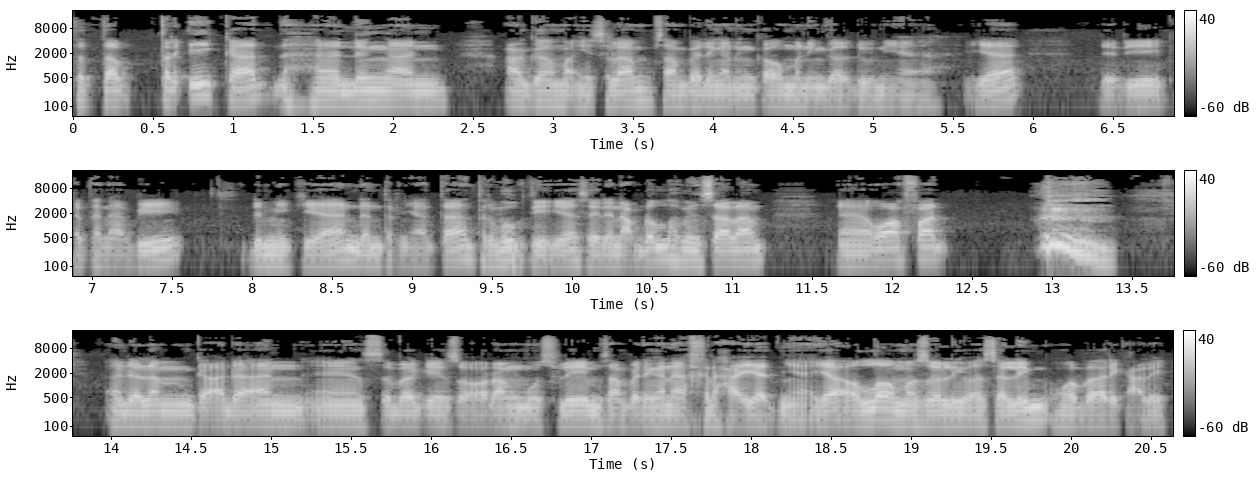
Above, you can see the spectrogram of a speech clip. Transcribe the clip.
tetap terikat dengan agama Islam sampai dengan engkau meninggal dunia. Ya, jadi kata Nabi demikian dan ternyata terbukti ya Sayyidina Abdullah bin Salam ya, wafat dalam keadaan eh, sebagai seorang muslim sampai dengan akhir hayatnya. Ya Allah sholli wa sallim wa barik alaih.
